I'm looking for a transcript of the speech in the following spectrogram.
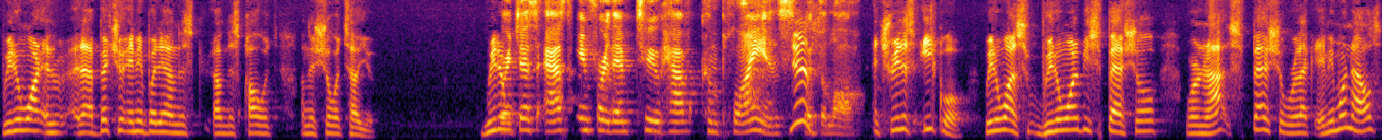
We don't want, and I bet you anybody on this on this call would, on this show would tell you. We don't, we're just asking for them to have compliance yes, with the law and treat us equal. We don't want we don't want to be special. We're not special. We're like anyone else.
